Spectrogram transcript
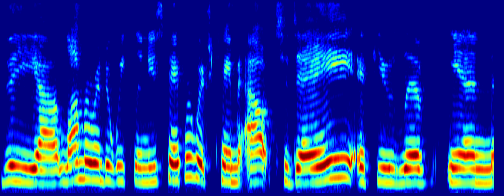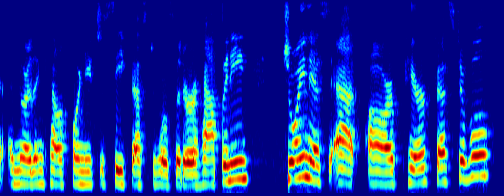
the uh, Lamorinda Weekly newspaper, which came out today. If you live in Northern California, to see festivals that are happening, join us at our Pear Festival.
